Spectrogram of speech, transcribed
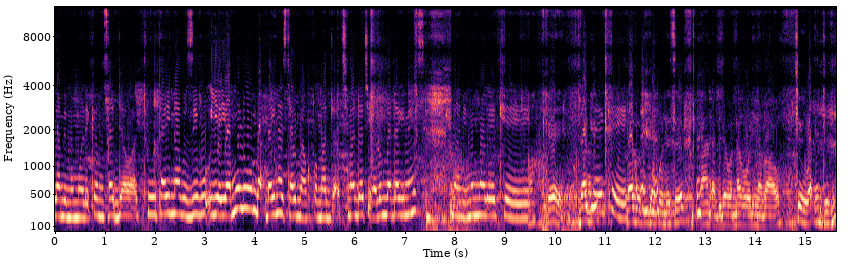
bambi mumuleke musajja wattu talina buzibu ye yamulumba. Daginayisi talumba nkoko madrati. Madrati yalumba daginayisi bambi mumuleke. Okay. dagi Muleke. dago bigako ne sef bandabire bonna booli nabaawo. Kyowa ntv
